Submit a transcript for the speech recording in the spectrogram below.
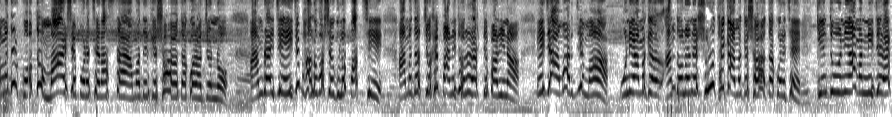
আমাদের কত মা এসে পড়েছে রাস্তায় আমাদেরকে সহায়তা করার জন্য। আমরা এই যে এই যে ভালোবাসাগুলো পাচ্ছি, আমাদের চোখে পানি ধরে পারি না। এই যে আমার যে মা, উনি আমাকে আন্দোলনের শুরু থেকে আমাকে সহায়তা করেছে, কিন্তু উনি আমার নিজের একা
